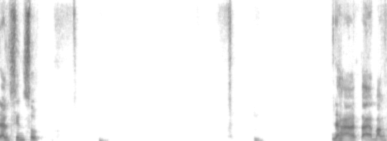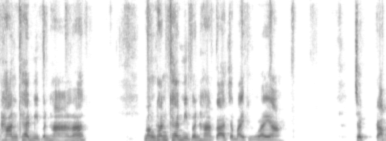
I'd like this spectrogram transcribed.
การสิ้นสุดนะคะแต่บางท่านแค่มีปัญหานะ บางท่านแค่มีปัญหาก็อาจจะหมายถึงอะไรอะ จะกลับ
